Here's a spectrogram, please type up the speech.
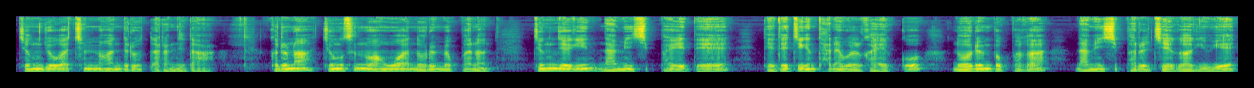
정조가 천명한 대로 따릅니다. 그러나 정순 왕후와 노련벽파는 정적인 남인 시파에 대해 대대적인 탄압을 가했고 노련벽파가 남인 시파를 제거하기 위해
